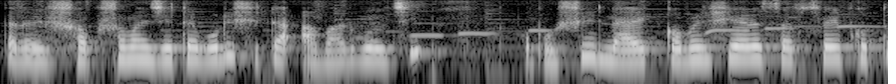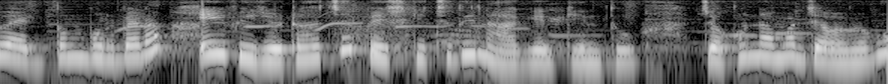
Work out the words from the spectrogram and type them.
তাহলে সবসময় যেটা বলি সেটা আবার বলছি। অবশ্যই লাইক কমেন্ট শেয়ার আর সাবস্ক্রাইব করতে একদম ভুলবে না। এই ভিডিওটা হচ্ছে বেশ কিছুদিন আগের কিন্তু, যখন আমার জামাইবাবু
